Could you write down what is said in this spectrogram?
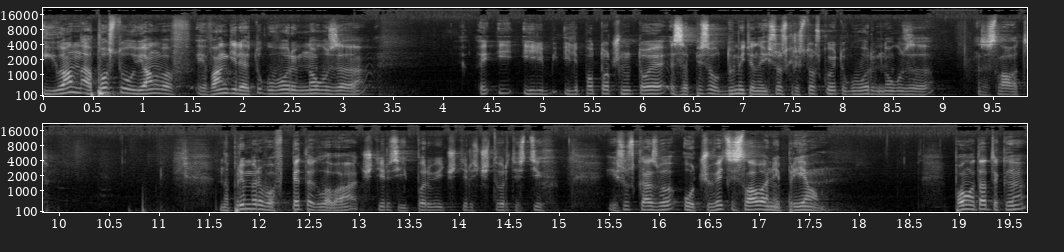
Йоан, апостол Йоан в Евангелието говори много за или, или по-точно той е записал думите на Исус Христос, който говори много за, за славата. Например, в 5 глава, 41 и 44 стих, Исус казва, от човеци слава не приемам. По-нататъка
